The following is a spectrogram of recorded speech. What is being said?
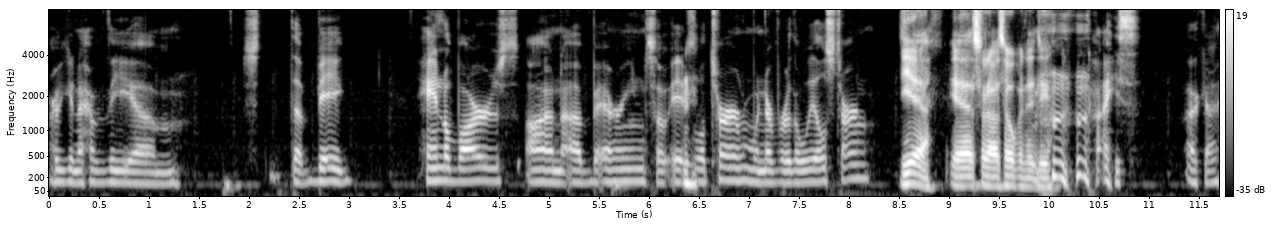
Are you gonna have the um, the big handlebars on a bearing so it will turn whenever the wheels turn? Yeah, yeah, that's what I was hoping to do. nice. Okay.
